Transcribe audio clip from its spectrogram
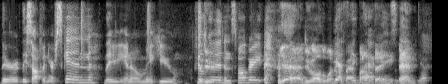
they're they soften your skin. They you know make you feel do- good and smell great. yeah, do all the wonderful yes, bath bomb things. Yep, And yep.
